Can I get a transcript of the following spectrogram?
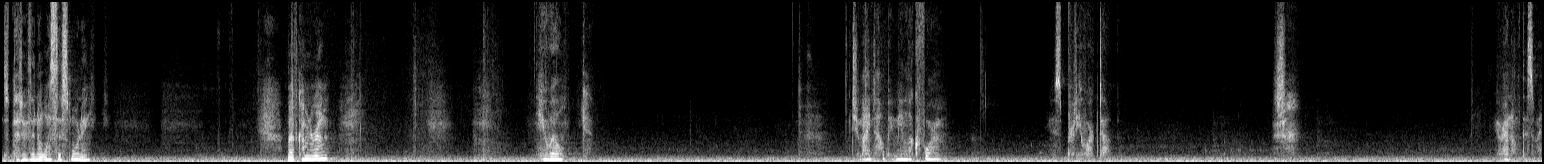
It's better than it was this morning. Lev coming around? He will. Yeah. Do you mind helping me look for him? He was pretty worked up. Sure. He ran off this way.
